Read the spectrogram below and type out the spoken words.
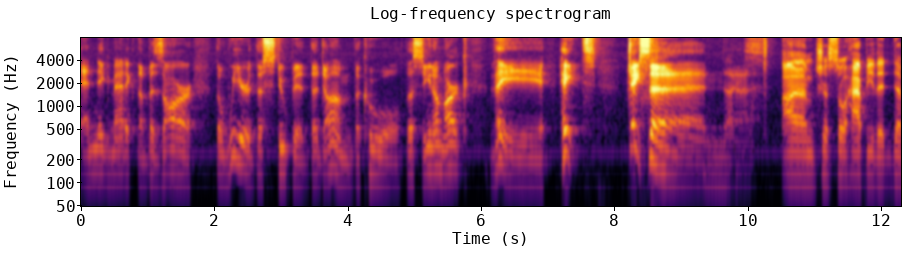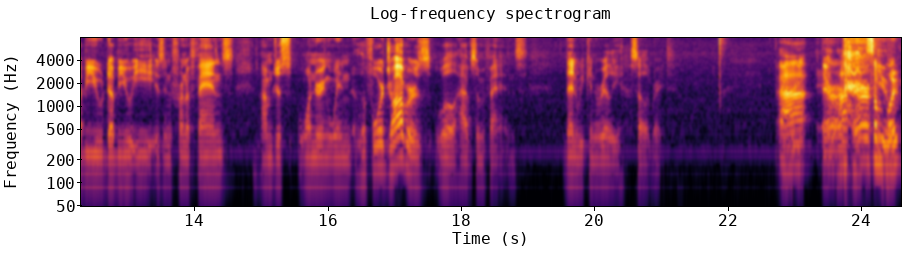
enigmatic, the bizarre, the weird, the stupid, the dumb, the cool, the Cena Mark. They hate Jason. Nice. I'm just so happy that WWE is in front of fans. I'm just wondering when the four jobbers will have some fans. Then we can really celebrate. I agree. Uh, there, are, there are some few. point.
